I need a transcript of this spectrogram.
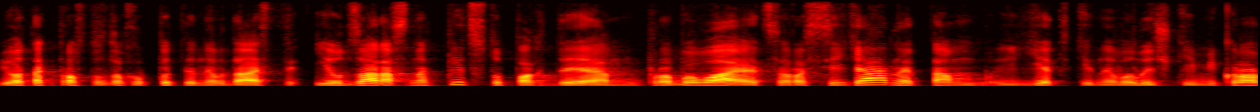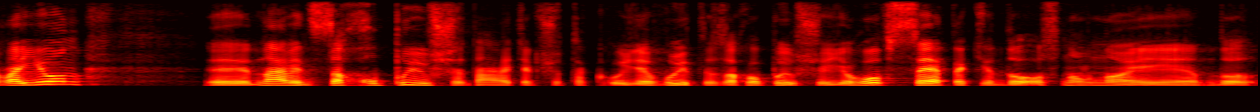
його так просто захопити не вдасться. І от зараз на підступах, де пробиваються росіяни, там є такий невеличкий мікрорайон, навіть захопивши, навіть якщо так уявити, захопивши його, все-таки до основної до,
